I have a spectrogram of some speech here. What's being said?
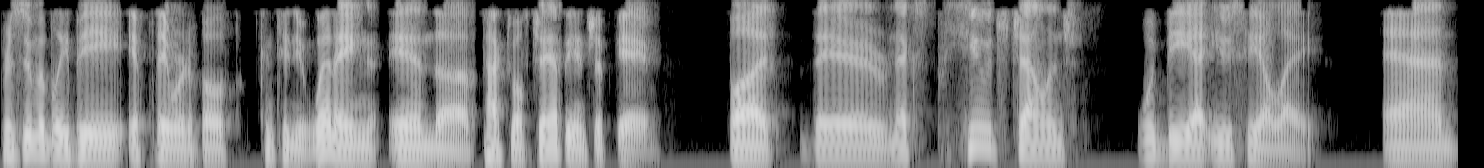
presumably be if they were to both continue winning in the Pac-12 championship game. But their next huge challenge would be at UCLA. And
